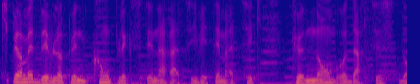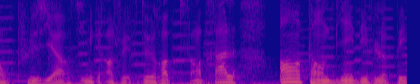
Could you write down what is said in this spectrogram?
qui permet de développer une complexité narrative et thématique que nombre d'artistes, dont plusieurs immigrants juifs d'Europe centrale, entendent bien développer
